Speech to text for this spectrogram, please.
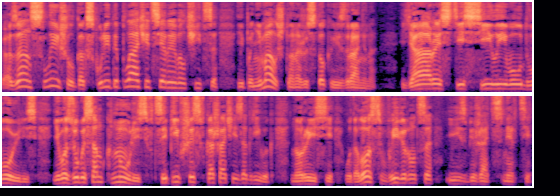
Казан слышал, как скулит и плачет серая волчица, и понимал, что она жестоко изранена. Ярость и силы его удвоились, его зубы сомкнулись, вцепившись в кошачий загривок, но рыси удалось вывернуться и избежать смерти.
